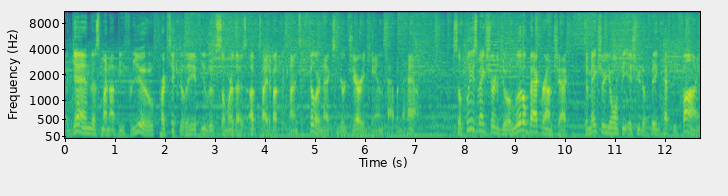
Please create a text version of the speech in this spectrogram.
Again, this might not be for you, particularly if you live somewhere that is uptight about the kinds of filler necks your jerry cans happen to have. So please make sure to do a little background check to make sure you won't be issued a big hefty fine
